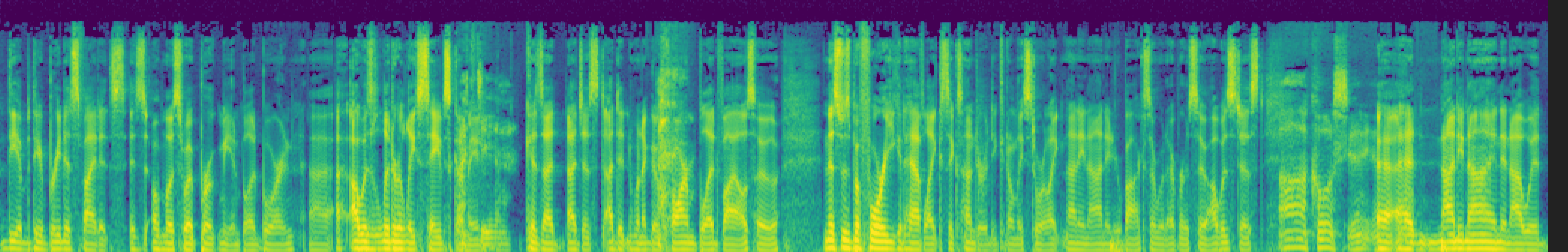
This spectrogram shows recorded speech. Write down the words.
the the Ebrietas fight is is almost what broke me in Bloodborne. Uh, I, I was literally save scumming because I I just I didn't want to go farm blood vial. So, and this was before you could have like 600. You could only store like 99 in your box or whatever. So I was just Ah, of course, yeah. yeah. uh, I had 99 and I would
